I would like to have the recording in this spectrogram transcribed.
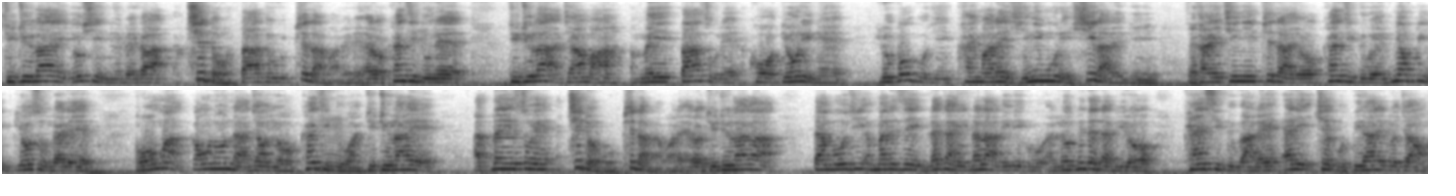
ကျူကျူလာရဲ့ရုပ်ရှင်နယ်ပယ်ကအချစ်တော်တာသူဖြစ်လာပါတယ်တဲ့အဲ့တော့ခန်းစီသူနဲ့ကျူကျူလာအကြားမှာအမေသားဆိုတဲ့အခေါ်ပြောတွေနဲ့လူပုဂ္ဂိုလ်ချင်းခိုင်မာတဲ့ရင်းနှီးမှုတွေရှိလာတဲ့ပြင်ရခိုင်ချင်းချင်းဖြစ်တာရောခန်းစီသူရဲ့မြောက်ပြီးပြောဆိုတတ်တဲ့ဘောမကောင်းလုံးနာကြောင့်ရောခန်းစီသူဟာကျူကျူလာရဲ့အသေးဆွဲအချစ်တော်ကိုဖြစ်လာတာပါလေအဲ့တော့ကျူကျူလာက တန်ဖိုးကြီးအမတ်တစိတ်လက်ကင်လှလှလေးတွေကိုအလွန်နှစ်သက်တတ်ပြီးတော့ခန်းစီသူကလည်းအဲ့ဒီအချက်ကိုသိထားတဲ့အတွက်ကြောင့်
